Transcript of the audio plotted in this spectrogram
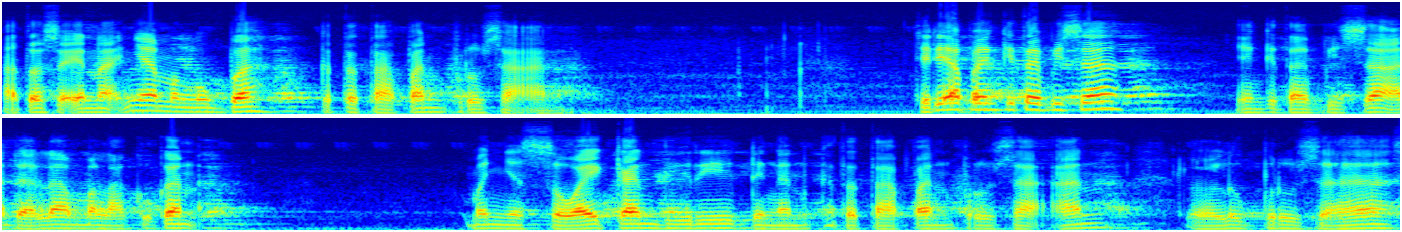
atau seenaknya mengubah ketetapan perusahaan. Jadi apa yang kita bisa? Yang kita bisa adalah melakukan menyesuaikan diri dengan ketetapan perusahaan lalu berusaha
